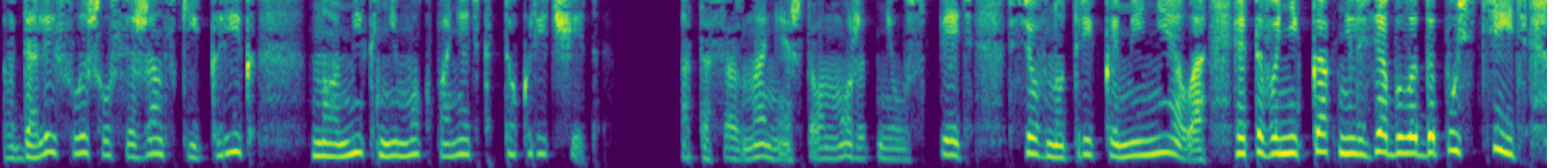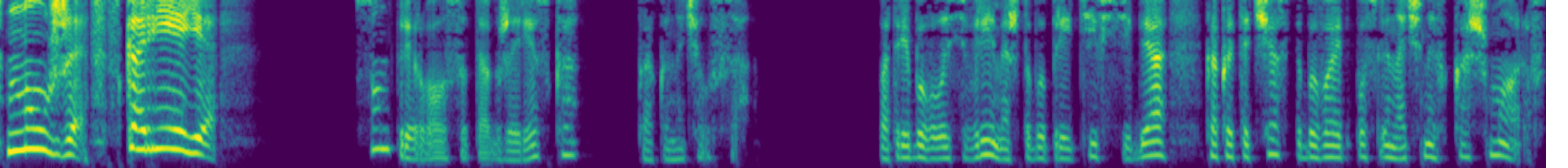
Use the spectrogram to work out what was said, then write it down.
Вдали слышался женский крик, но Мик не мог понять, кто кричит. От осознания, что он может не успеть, все внутри каменело. Этого никак нельзя было допустить. Ну же, скорее! Сон прервался так же резко, как и начался. Потребовалось время, чтобы прийти в себя, как это часто бывает после ночных кошмаров.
